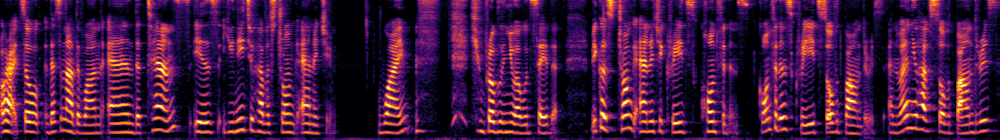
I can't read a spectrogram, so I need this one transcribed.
all right so that's another one. And the tenth is you need to have a strong energy. Why? You probably knew i would say that. Because strong energy creates confidence. Confidence creates soft boundaries. And when you have soft boundaries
